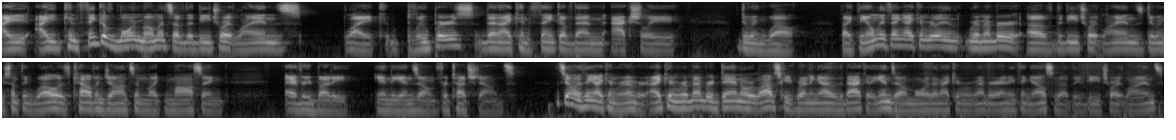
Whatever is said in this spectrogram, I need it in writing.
I I can think of more moments of the Detroit Lions like bloopers than I can think of them actually doing well. Like the only thing I can really remember of the Detroit Lions doing something well is Calvin Johnson like mossing everybody in the end zone for touchdowns. That's the only thing I can remember. I can remember Dan Orlovsky running out of the back of the end zone more than I can remember anything else about the Detroit Lions.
